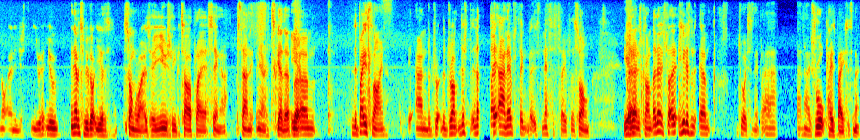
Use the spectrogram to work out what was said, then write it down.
not only just you you inevitably got your songwriters who are usually guitar player singer standing you know together, but Yeah. um, the bass line and the, the drum just they add everything that is necessary for the song. Yeah, they don't just of, they don't he doesn't um, Joyce isn't it? Uh, no, it's Rourke plays bass, isn't it?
